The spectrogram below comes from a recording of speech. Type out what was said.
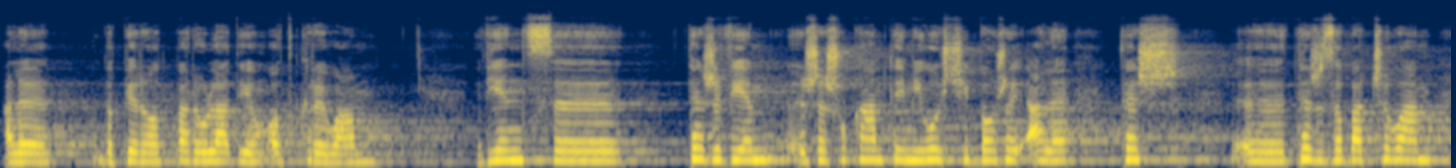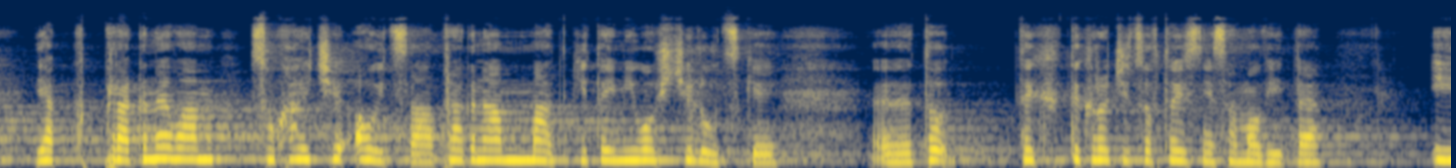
ale dopiero od paru lat ją odkryłam. Więc y, też wiem, że szukałam tej miłości Bożej, ale też, y, też zobaczyłam, jak pragnęłam, słuchajcie, ojca, pragnęłam matki, tej miłości ludzkiej. Y, to, tych, tych rodziców to jest niesamowite. I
